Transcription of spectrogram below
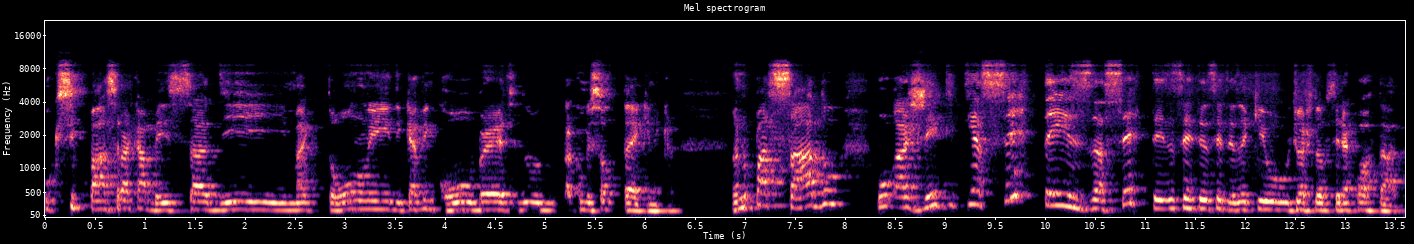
o que se passa na cabeça de Mike Tomlin, de Kevin Colbert, do, da comissão técnica. Ano passado, o, a gente tinha certeza, certeza, certeza, certeza que o Josh Dobbs seria cortado.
